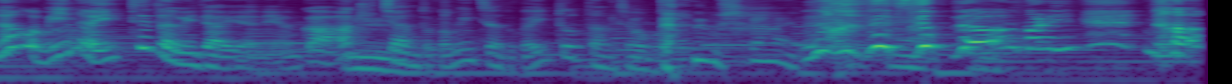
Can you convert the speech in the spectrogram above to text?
なんかみんな行ってたみたいやねんか。あきちゃんとかみっちゃんとか行っとったんちゃうか。な誰も知らない。あんまりな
